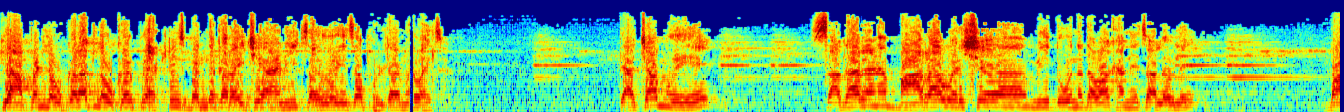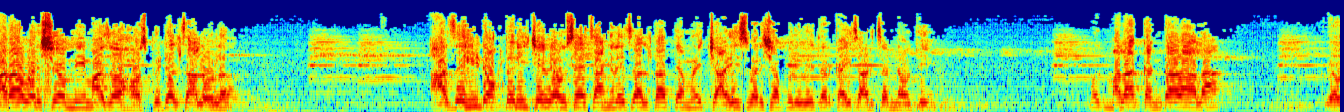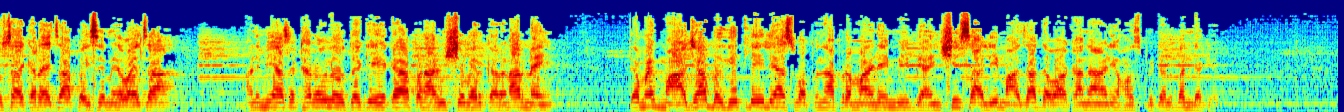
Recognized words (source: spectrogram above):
की आपण लवकरात लवकर प्रॅक्टिस बंद करायची आणि चळवळीचा फुलटायमर व्हायचा. त्याच्यामुळे साधारण बारा वर्ष मी दोन दवाखाने चालवले. बारा वर्ष मी माझं हॉस्पिटल चालवलं. आजही डॉक्टरीचे व्यवसाय चांगले चालतात त्यामुळे चाळीस वर्षापूर्वी तर काहीच अडचण नव्हती. मग मला कंटाळा आला. व्यवसाय करायचा पैसे मिळवायचा. आणि मी असं ठरवलं होतं की हे काय आपण आयुष्यभर करणार नाही. त्यामुळे माझ्या बघितलेल्या स्वप्नाप्रमाणे मी ब्याऐंशी साली माझा दवाखाना आणि हॉस्पिटल बंद केलं.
